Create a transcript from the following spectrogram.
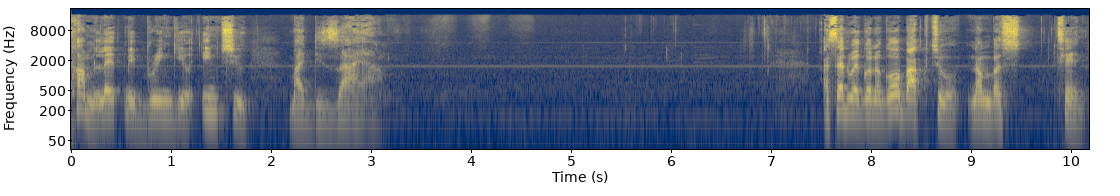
Come, let me bring you into my desire. I said we're going to go back to Numbers 10.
